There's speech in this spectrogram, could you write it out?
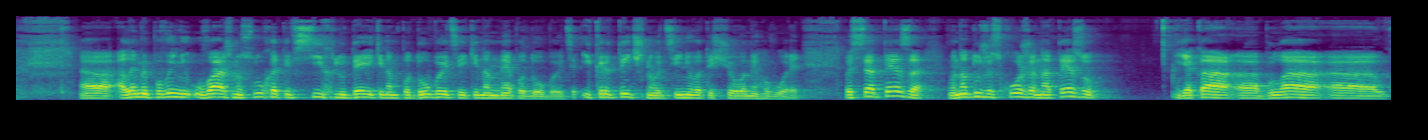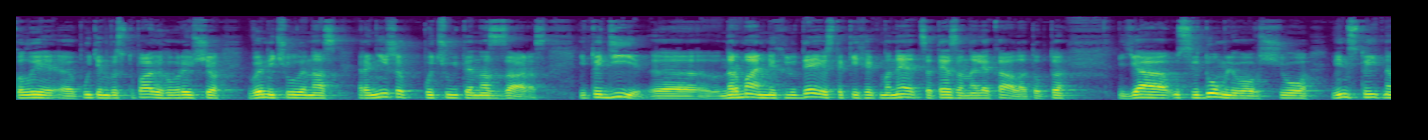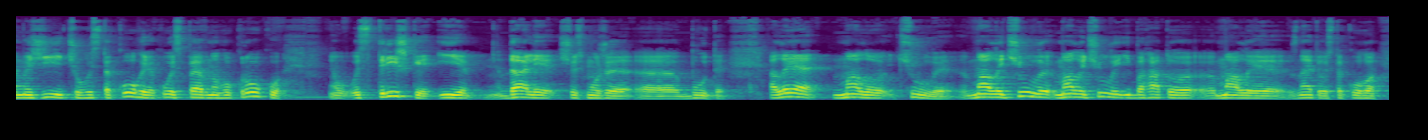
Е, Але ми повинні уважно слухати всіх людей, які нам подобаються, які нам не подобаються, і критично оцінювати, що вони говорять. Ось ця теза, вона дуже схожа на тезу. Яка е, була, е, коли е, Путін виступав і говорив, що ви не чули нас раніше, почуйте нас зараз. І тоді нормальних людей, ось таких як мене, ця теза налякала. Тобто я усвідомлював, що він стоїть на межі чогось такого, якогось певного кроку, ось трішки, і далі щось може е, бути. Але мало чули, мало чули, мало чули і багато е, мали, знаєте, ось такого.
